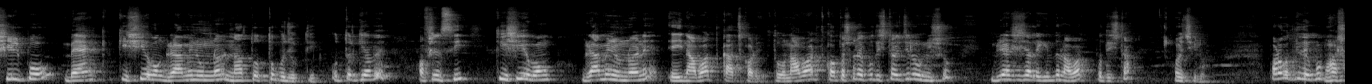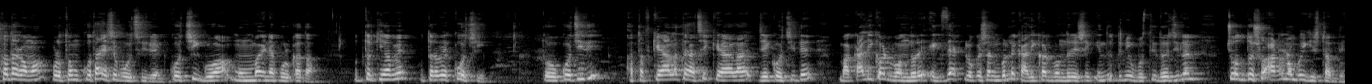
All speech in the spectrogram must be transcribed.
শিল্প, ব্যাংক, কৃষি এবং গ্রামীণ উন্নয়ন না তথ্য প্রযুক্তি? উত্তর কী হবে? অপশন সি, কৃষি এবং গ্রামীণ উন্নয়নে এই নাবার্ড কাজ করে। তো নাবার্ড কত সালে প্রতিষ্ঠা হয়েছিল? উনিশশো বিরাশি সালে কিন্তু নাবার্ড প্রতিষ্ঠা হয়েছিল। পরবর্তী দেখব ভাস্কর গামা প্রথম কোথায় এসে পৌঁছেছিলেন? কোচি, গোয়া, মুম্বাই না কলকাতা? উত্তর কী হবে? উত্তর হবে কোচি। তো কোচি অর্থাৎ কেরালাতে আছে, কেরালা যে কোচিতে বা কালিকট বন্দরে এক্স্যাক্ট লোকেশন বললে কালিকট বন্দরে এসে কিন্তু তিনি উপস্থিত হয়েছিলেন চোদ্দোশো আটানব্বই খ্রিস্টাব্দে।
